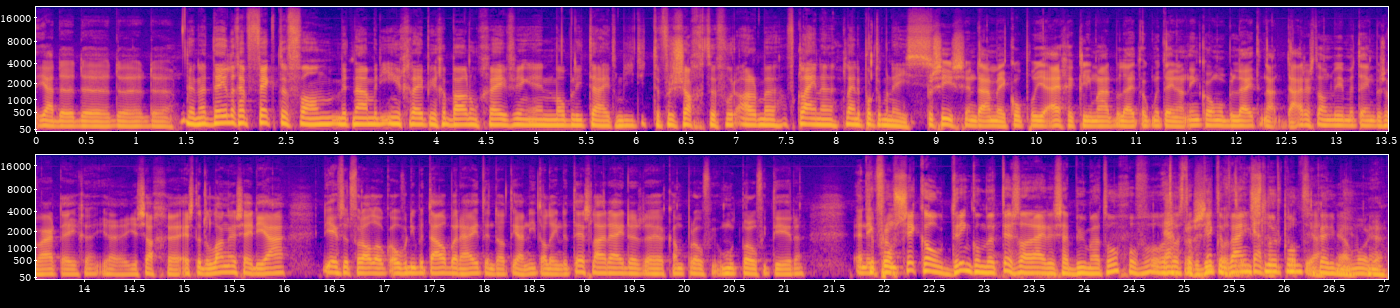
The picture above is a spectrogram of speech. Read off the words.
ja, de, de, de, de... de nadelige effecten van met name die ingrepen in gebouwde omgeving en mobiliteit, om die te verzachten voor arme of kleine, kleine portemonnees. Precies, en daarmee koppel je eigen klimaatbeleid ook meteen aan inkomen beleid. Nou, daar is dan weer meteen bezwaar tegen. Je, je zag uh, Esther de Lange, CDA, die heeft het vooral ook over die betaalbaarheid. En dat ja, niet alleen de Tesla-rijder uh, kan profi moet profiteren. En ik, ik vond Prosecco drinkende Tesla-rijders zei Buma toch? Of wat ja, was dat? Witte wijn slurpend? Ja, ik weet niet ja, mooi. Ja.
